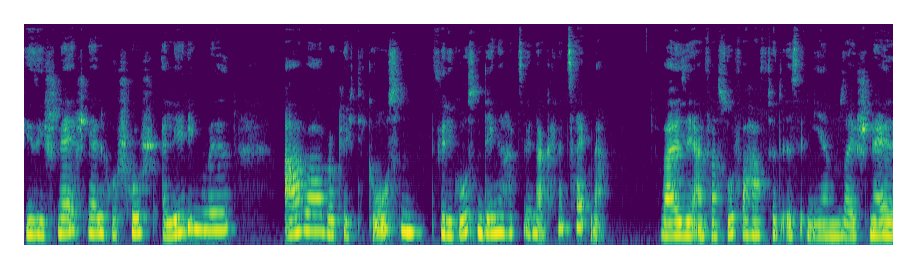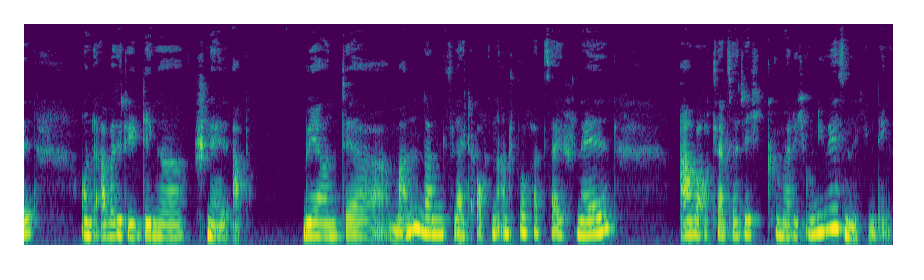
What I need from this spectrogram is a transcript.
die sie schnell, schnell, husch, husch erledigen will. Aber wirklich die großen, für die großen Dinge hat sie gar keine Zeit mehr. Weil sie einfach so verhaftet ist in ihrem sei schnell und arbeitet die Dinge schnell ab. Während der Mann dann vielleicht auch den Anspruch hat, sei schnell, aber auch gleichzeitig kümmere dich um die wesentlichen Dinge.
